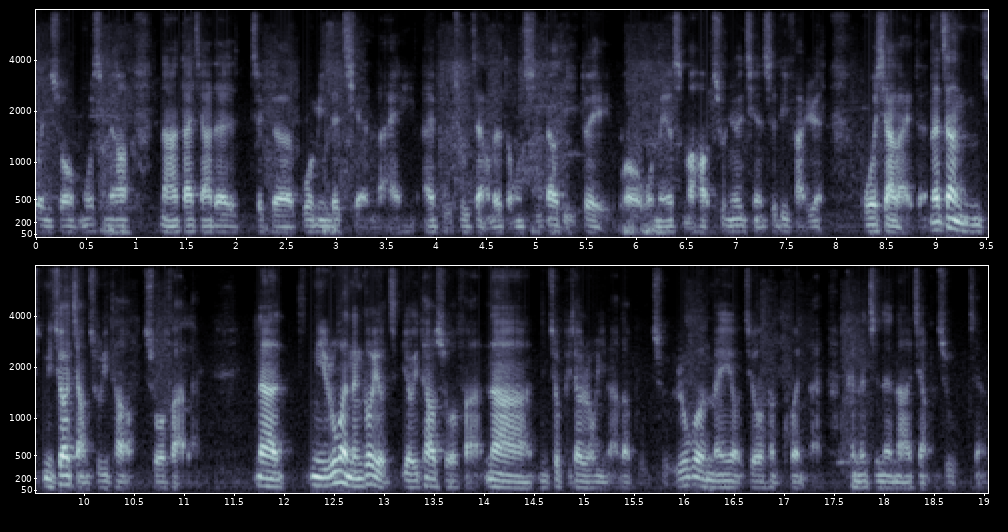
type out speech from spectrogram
问说，为什么要拿大家的。这个国民的钱来来补助这样的东西，到底对我我们有什么好处？因为钱是立法院拨下来的，那这样你你就要讲出一套说法来。那你如果能够有有一套说法，那你就比较容易拿到补助；如果没有，就很困难，可能只能拿奖助这样。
